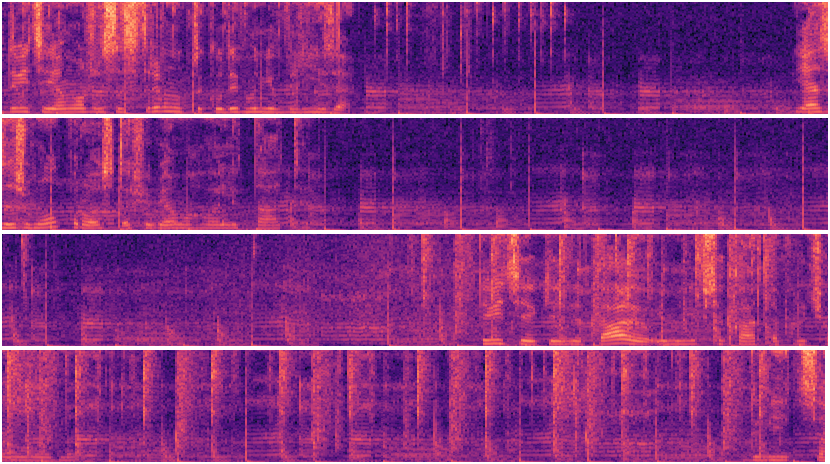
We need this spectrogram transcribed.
Дивіться, я можу застрибнути, куди мені влізе. Я зажму просто, щоб я могла літати. Дивіться, як я літаю, і мені вся карта причому видно. Дивіться.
